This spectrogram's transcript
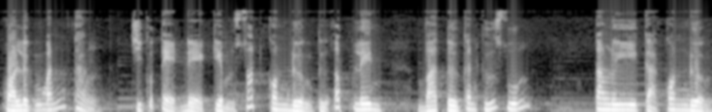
Hỏa lực bắn thẳng Chỉ có thể để kiểm soát con đường từ ấp lên Và từ căn cứ xuống, Ta lui cả con đường,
